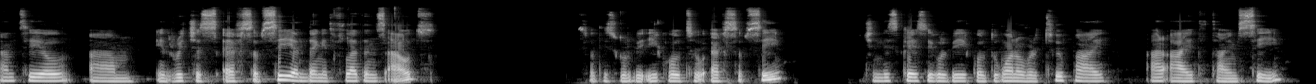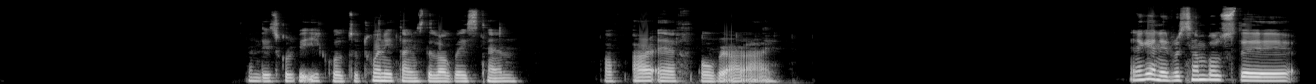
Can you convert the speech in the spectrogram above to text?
until um, it reaches f sub c and then it flattens out. So this will be equal to f sub c which in this case it will be equal to 1 over 2 pi ri times c. And this will be equal to 20 times the log base 10 of rf over ri. And again, it resembles the,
